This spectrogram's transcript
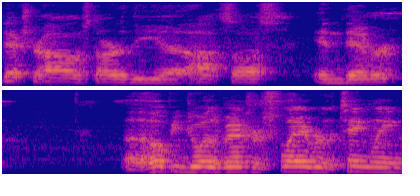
Dexter Holland started the uh, hot sauce endeavor. Uh, hope you enjoy the adventurous flavor, the tingling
